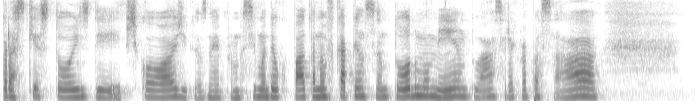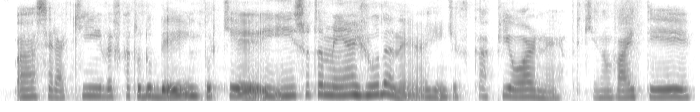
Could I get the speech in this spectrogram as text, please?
para as questões de psicológicas, né, para se manter ocupado, para não ficar pensando todo momento, ah, será que vai passar? Ah, será que vai ficar tudo bem? Porque isso também ajuda, né, a gente a ficar pior, né? Porque não vai ter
